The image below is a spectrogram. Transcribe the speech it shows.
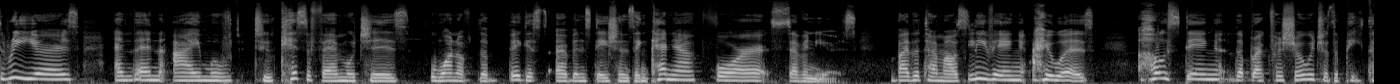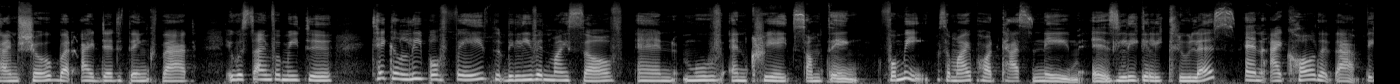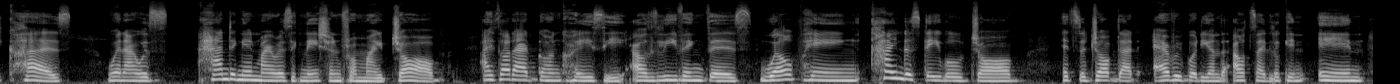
three years. And then I moved to Kiss FM, which is one of the biggest urban stations in Kenya, for seven years. By the time I was leaving, I was hosting the breakfast show, which was a peak time show, but I did think that it was time for me to take a leap of faith, believe in myself, and move and create something for me. So, my podcast name is Legally Clueless, and I called it that because when I was handing in my resignation from my job, I thought I had gone crazy. I was leaving this well paying, kind of stable job it's a job that everybody on the outside looking in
